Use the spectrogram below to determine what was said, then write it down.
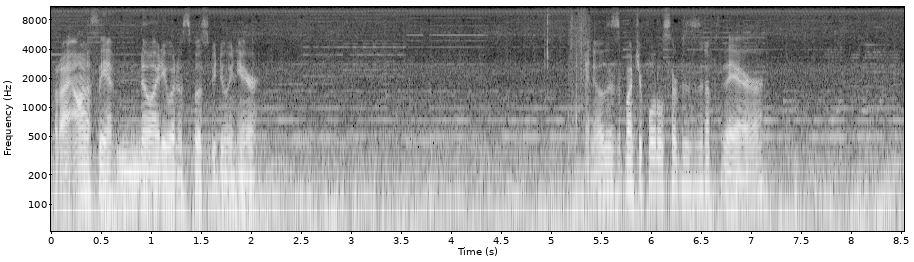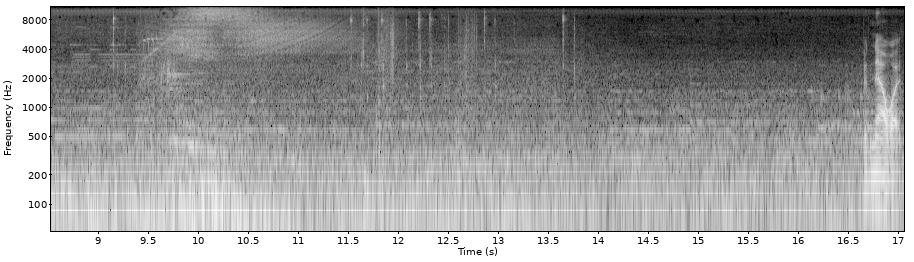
But I honestly have no idea what I'm supposed to be doing here. I know there's a bunch of portal surfaces up there. But now what?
